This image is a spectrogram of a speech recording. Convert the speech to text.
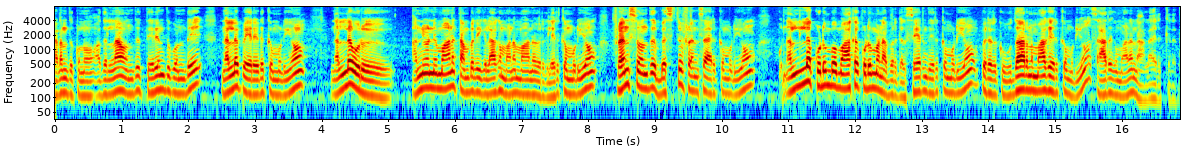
நடந்துக்கணும் அதெல்லாம் வந்து தெரிந்து கொண்டு நல்ல பெயர் எடுக்க முடியும். நல்ல ஒரு அந்யோன்யமான தம்பதிகளாக மனமானவர்கள் இருக்க முடியும். ஃப்ரெண்ட்ஸ் வந்து பெஸ்ட்டு ஃப்ரெண்ட்ஸாக இருக்க முடியும். நல்ல குடும்பமாக குடும்ப நபர்கள் சேர்ந்து இருக்க முடியும். பிறருக்கு உதாரணமாக இருக்க முடியும். சாதகமான நாளாக இருக்கிறது.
